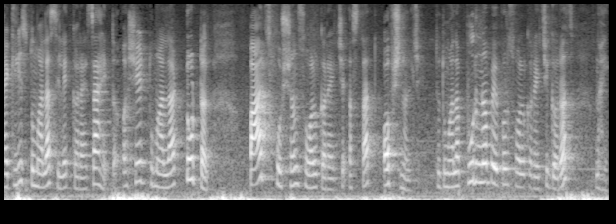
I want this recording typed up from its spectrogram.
ॲटलिस्ट तुम्हाला सिलेक्ट करायचा आहे. तर असे तुम्हाला टोटल पाच क्वेश्चन सॉल्व करायचे असतात ऑप्शनलचे तर तुम्हाला पूर्ण पेपर सॉल्व करायची गरज नाही.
